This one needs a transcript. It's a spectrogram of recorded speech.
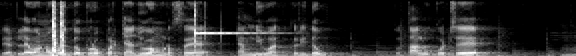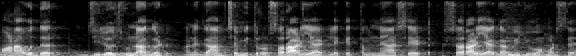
સેટ લેવાનો હોય તો પ્રોપર ક્યાં જોવા મળશે એમની વાત કરી દઉં. તો તાલુકો છે માણાવદર, જિલ્લો જુનાગઢ અને ગામ છે મિત્રો સરાળિયા. એટલે કે તમને આ સેટ સરાળિયા ગામે જોવા મળશે.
